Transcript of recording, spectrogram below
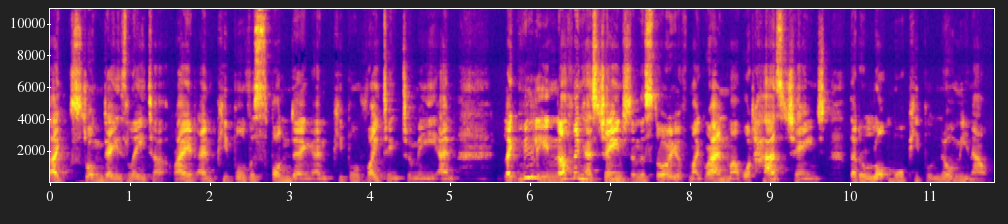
like strong days later right? And people responding and people writing to me. And like really nothing has changed in the story of my grandma. What has changed that a lot more people know me now.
